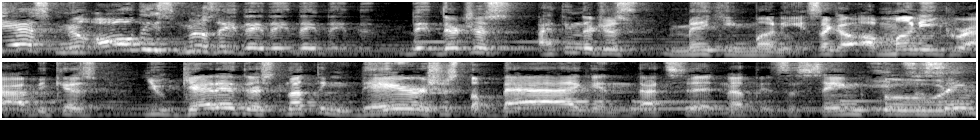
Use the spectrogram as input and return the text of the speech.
BTS meal, all these meals, they, they, they, they, they, they're just, I think they're just making money. It's like a, a money grab because you get it, there's nothing there, it's just a bag and that's it. Nothing, it's the same food. It's the same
